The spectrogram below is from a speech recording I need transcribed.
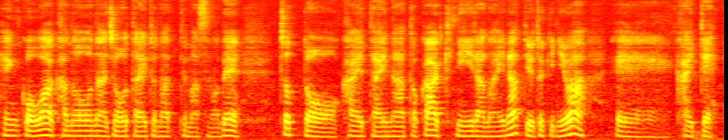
変更は可能な状態となってますのでちょっと変えたいなとか気に入らないなっていう時には、えー、変えて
